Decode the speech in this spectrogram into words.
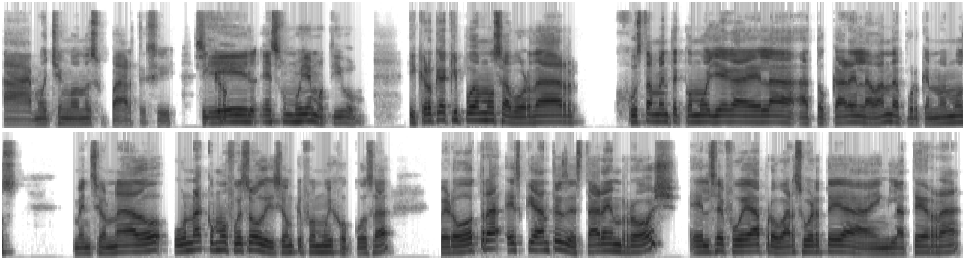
Ah, muy chingón de su parte, sí. Sí, creo, es muy emotivo. Y creo que aquí podemos abordar justamente cómo llega él a, tocar en la banda, porque no hemos mencionado una, cómo fue su audición, que fue muy jocosa, pero otra es que antes de estar en Rush, él se fue a probar suerte a Inglaterra,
